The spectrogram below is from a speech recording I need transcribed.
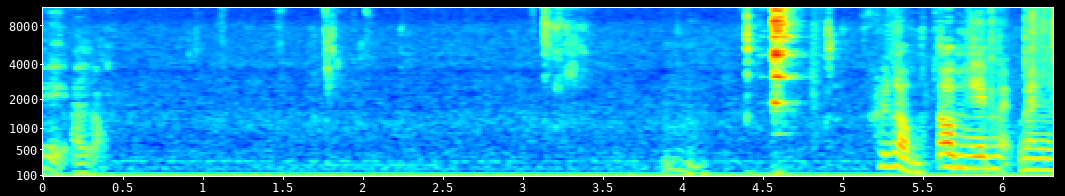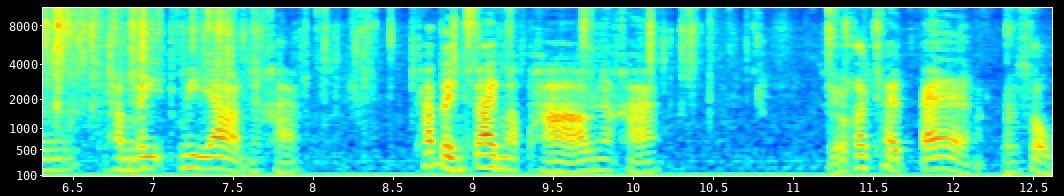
นี่อร่อยอืม ขนมต้มนี่มันทำไม่ไม่ยากนะคะ ถ้าเป็นไส้มะพร้าวนะคะแล้วก็ใช้แป้งผสม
